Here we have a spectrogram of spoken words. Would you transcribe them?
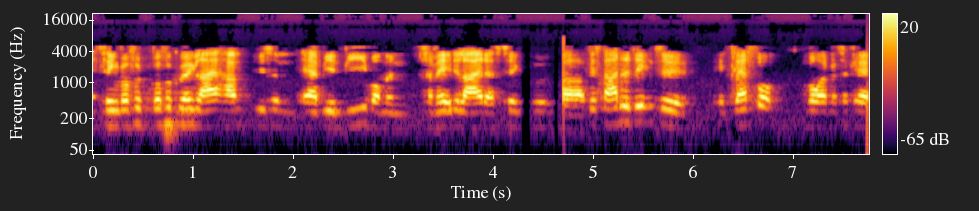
Jeg tænkte, hvorfor, hvorfor kunne jeg ikke lege ham, ligesom Airbnb, hvor man private leger deres ting ud. Og det startede ideen til en platform, hvor man så kan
